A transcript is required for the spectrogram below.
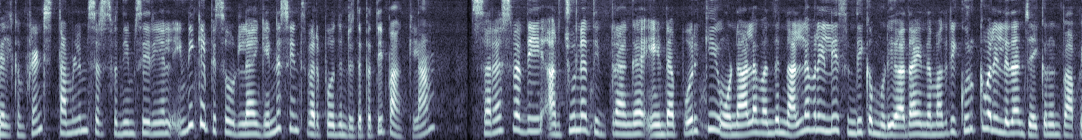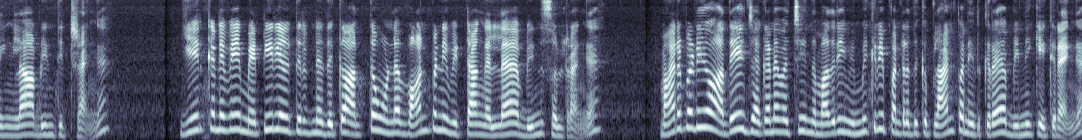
வெல்கம் ஃப்ரெண்ட்ஸ் தமிழும் சரஸ்வதியும் சீரியல் இன்னைக்கு எபிசோடில் என்ன சீன்ஸ் வரப்போகுதுன்றதை பற்றி பார்க்கலாம். சரஸ்வதி அர்ஜுனை திட்டுறாங்க. ஏண்டா பொறுக்கி உன்னால் வந்து நல்ல வழியிலே சிந்திக்க முடியாதா? இந்த மாதிரி குறுக்கு வழியில தான் ஜெயிக்கணும்னு பார்ப்பீங்களா அப்படின்னு திட்டுறாங்க. ஏற்கனவே மெட்டீரியல் திருடினதுக்கு அத்தை உன்னை வான் பண்ணி விட்டாங்கல்ல? அப்படின்னு சொல்கிறாங்க மறுபடியும் அதே ஜெகனை வச்சு இந்த மாதிரி மிமிக்ரி பண்ணுறதுக்கு பிளான் பண்ணியிருக்கிற அப்படின்னு கேட்குறாங்க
